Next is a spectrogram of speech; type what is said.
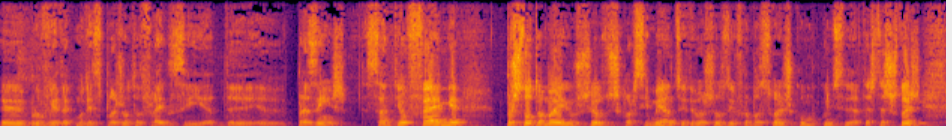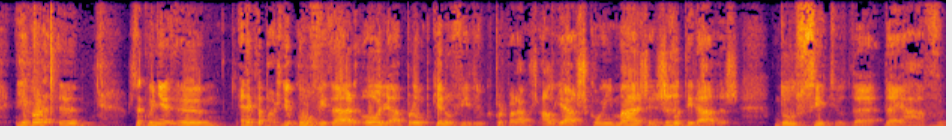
eh, promovida, como disse, pela Junta de Freguesia de eh, Prazins Santa Eufémia, prestou também os seus esclarecimentos e deu as suas informações como conhecedor destas questões. E agora, uh, José Cunha, uh, era capaz de o convidar a olhar para um pequeno vídeo que preparámos, aliás, com imagens retiradas do sítio da, da AVE,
